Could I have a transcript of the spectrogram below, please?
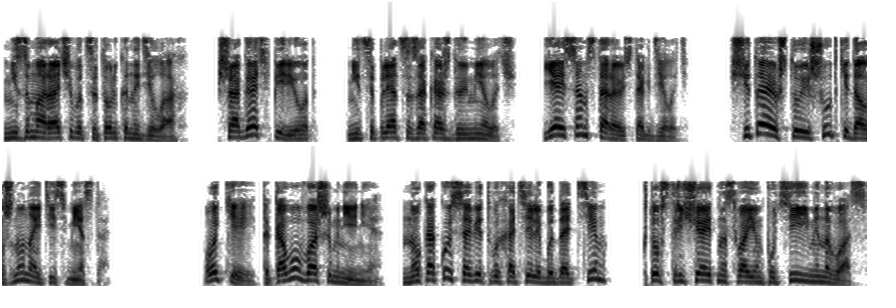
Не заморачиваться только на делах. Шагать вперед, не цепляться за каждую мелочь. Я и сам стараюсь так делать. Считаю, что и шутки должно найтись место. Окей, таково ваше мнение, но какой совет вы хотели бы дать тем, кто встречает на своем пути именно вас?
